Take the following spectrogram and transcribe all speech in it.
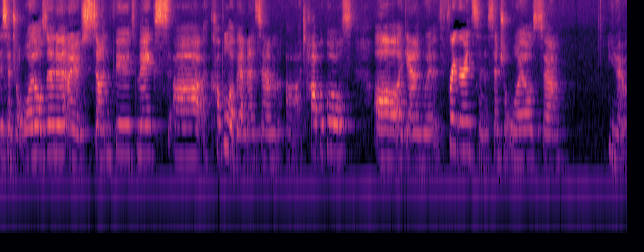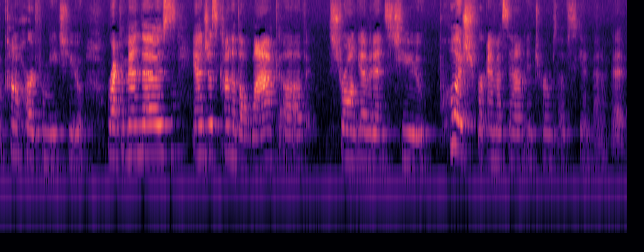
essential oils in it. I know Sun Foods makes uh, a couple of MSM uh, topicals all again with fragrance and essential oils. So, you know, kind of hard for me to recommend those and just kind of the lack of strong evidence to push for MSM in terms of skin benefit.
